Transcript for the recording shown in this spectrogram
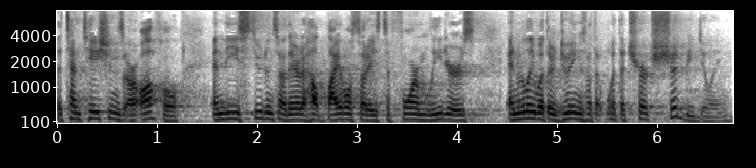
The temptations are awful, and these students are there to help Bible studies, to form leaders, and really what they're doing is what the, what the church should be doing.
